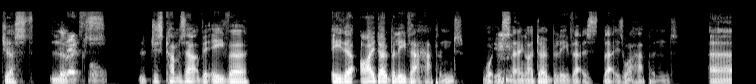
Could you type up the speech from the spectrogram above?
just looks Dreadful. just comes out of it either either I don't believe that happened, what you're Mm. saying, I don't believe that is that is what happened. Uh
